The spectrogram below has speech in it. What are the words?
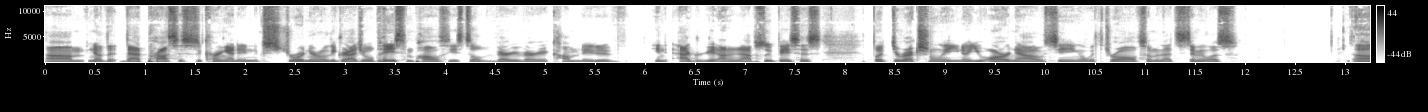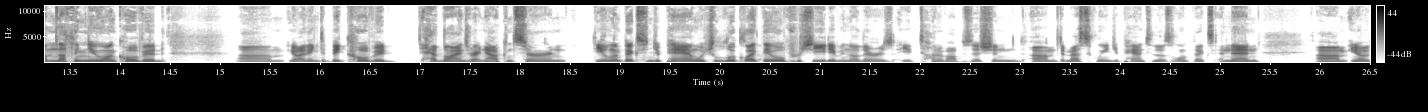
Um, you know that that process is occurring at an extraordinarily gradual pace, and policy is still very, very accommodative in aggregate on an absolute basis. But directionally, you know, you are now seeing a withdrawal of some of that stimulus. Um, nothing new on COVID. Um, you know, I think the big COVID headlines right now concern the Olympics in Japan, which look like they will proceed, even though there is a ton of opposition um, domestically in Japan to those Olympics. And then, um, you know,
